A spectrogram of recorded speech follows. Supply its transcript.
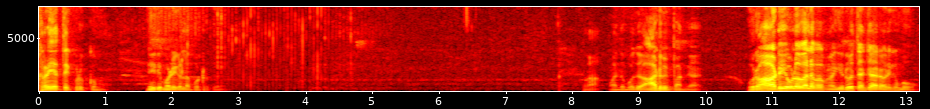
கிரயத்தை கொடுக்கும். நீதிமொழிகளில் போட்டிருக்கு. வந்தபோது ஆடு விற்பாங்க ஒரு ஆடு எவ்வளோ விலை இருபத்தஞ்சாயிரம் வரைக்கும் போகும்.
